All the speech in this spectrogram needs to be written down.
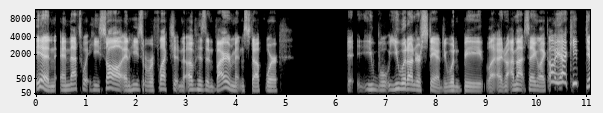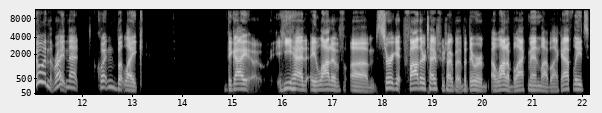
in and that's what he saw and he's a reflection of his environment and stuff where you you would understand. You wouldn't be like i'm not saying like oh yeah keep doing writing that quentin but like the guy uh, he had a lot of um surrogate father types we talked about but there were a lot of black men a lot of black athletes.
